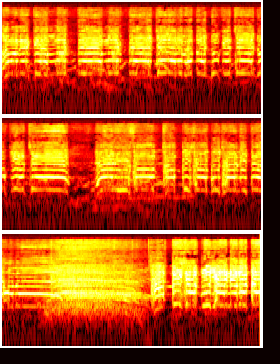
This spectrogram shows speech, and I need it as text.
আমাদেরকে মারতে মারতে জেলের ভেতর ঢুকেছে ঢুকিয়েছে এর হিসাব ছাব্বিশে বুঝে নিতে হবে ছাব্বিশে বুঝে নেব তো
